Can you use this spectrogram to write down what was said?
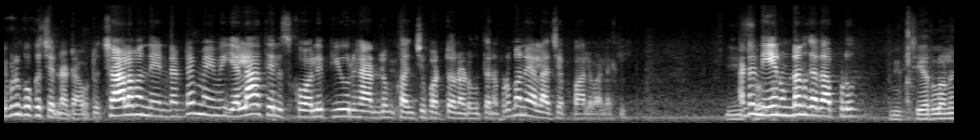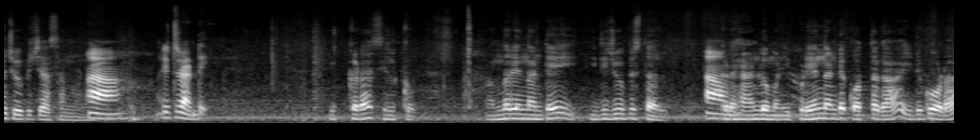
ఇప్పుడు ఇంకొక చిన్న డౌట్. చాలా మంది ఏంటంటే మేము ఎలా తెలుసుకోవాలి ప్యూర్ హ్యాండ్లూమ్ కంచి పట్టు అని అడుగుతున్నప్పుడు మనం ఎలా చెప్పాలి వాళ్ళకి? అంటే నేను ఉండను కదా అప్పుడు? మీకు చీరలోనే చూపించేస్తాను ఇటు రండి. ఇక్కడ సిల్క్. అందరు ఏంటంటే ఇది చూపిస్తారు. ఇక్కడ హ్యాండ్లూమ్ అని. ఇప్పుడు ఏంటంటే కొత్తగా ఇది కూడా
